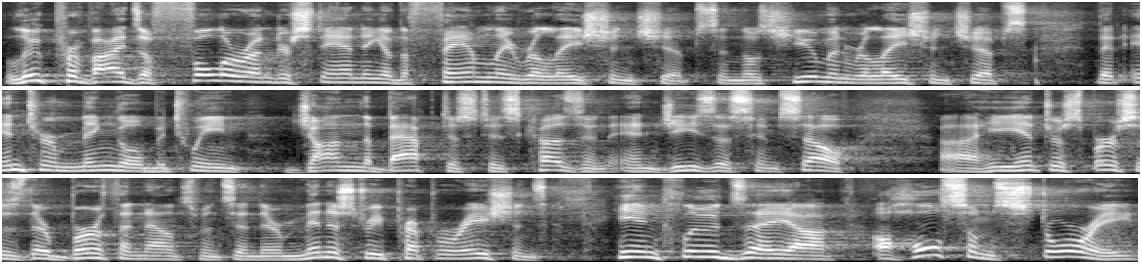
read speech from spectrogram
Luke provides a fuller understanding of the family relationships and those human relationships that intermingle between John the Baptist, his cousin, and Jesus himself. Uh, he intersperses their birth announcements and their ministry preparations. He includes a, uh, a wholesome story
